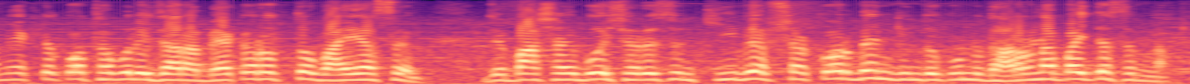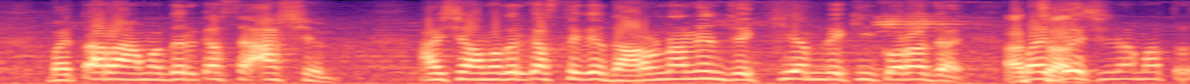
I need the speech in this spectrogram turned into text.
আমি একটা কথা বলি যারা বেকারত্ব ভাই আছেন যে বাসায় বসে রয়েছেন কি ব্যবসা করবেন কিন্তু কোনো ধারণা পাইতেছেন না। ভাই তারা আমাদের কাছে আসেন আইসা আমাদের কাছ থেকে ধারণা নেন যে কি আমনে কি করা যায়। ভাই আচ্ছা। বেশি না মাত্র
